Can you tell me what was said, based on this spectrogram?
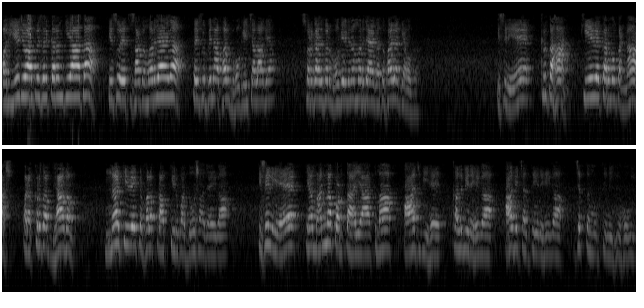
और ये जो आत्मा से कर्म किया था, इसको एक साथ मर जाएगा तो इसको बिना फल भोगे ही चला गया। स्वर्ग फल भोगे बिना मर जाएगा तो फ़ायदा क्या होगा? इसलिए कृतहान, किए हुए कर्मों का नाश और अकृत अभ्यागम, न किए हुए के फल प्राप्ति रूपा दोष आ जाएगा। इसीलिए यह मानना पड़ता है यह आत्मा आज भी है, कल भी रहेगा, आगे चलते रहेगा, जब तक मुक्ति नहीं होगी।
